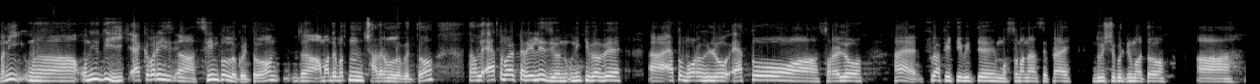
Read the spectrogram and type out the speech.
মানে উনি যদি একেবারেই আ সিম্পল লোক হইতো, আমাদের মতন সাধারণ লোক হইতো, তাহলে এত বড় একটা রিলিজিয়ন উনি কীভাবে এত বড় হইল, এত ছড়াইলো, হ্যাঁ? পুরা পৃথিবীতে মুসলমান আছে প্রায় ২০০ কোটির মতো। আহ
